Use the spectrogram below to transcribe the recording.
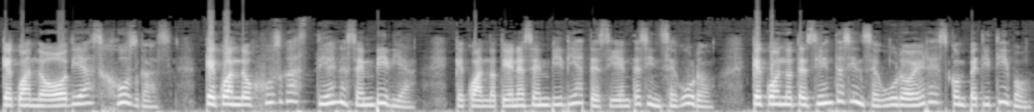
que cuando odias, juzgas, que cuando juzgas tienes envidia, que cuando tienes envidia te sientes inseguro, que cuando te sientes inseguro eres competitivo,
